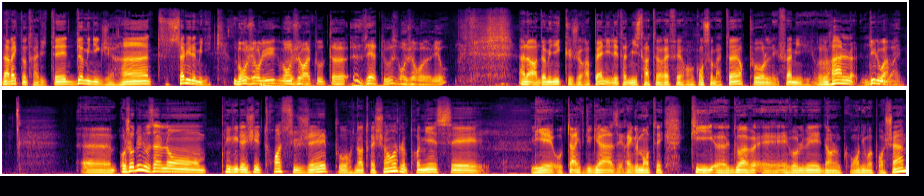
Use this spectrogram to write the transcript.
Avec notre invité Dominique Gérin. Salut Dominique. Bonjour Luc, bonjour à toutes et à tous, bonjour euh, Léo. Alors Dominique, je rappelle, il est administrateur référent consommateur pour les familles rurales du Loiret. Euh, Aujourd'hui, nous allons privilégier trois sujets pour notre échange. Le premier, c'est lié aux tarifs du gaz et réglementés qui euh, doivent évoluer dans le courant du mois prochain.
